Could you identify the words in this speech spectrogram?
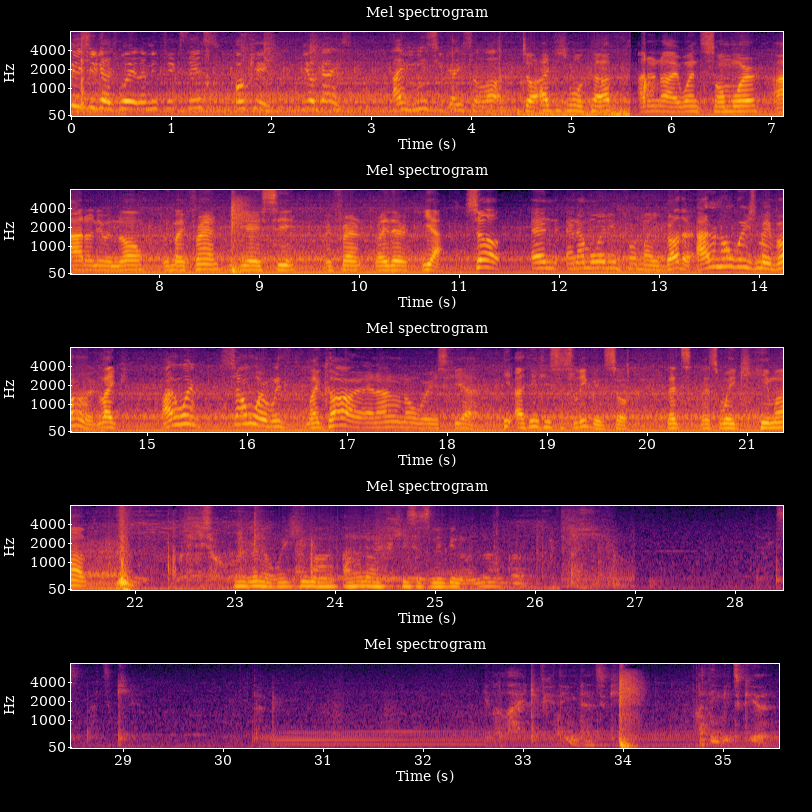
Miss you guys. Wait, let me fix this. Okay, yo, guys, I miss you guys a lot. So I just woke up. I don't know. I went somewhere. I don't even know with my friend. You my friend right there. Yeah. So and and I'm waiting for my brother. I don't know where's my brother. Like I went somewhere with my car and I don't know where is he at. He, I think he's sleeping. So let's let's wake him up. So we're gonna wake him up. I don't know if he's sleeping or not. But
